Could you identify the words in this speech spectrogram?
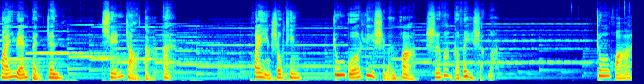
还原本真，寻找答案。欢迎收听《中国历史文化十万个为什么》——中华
